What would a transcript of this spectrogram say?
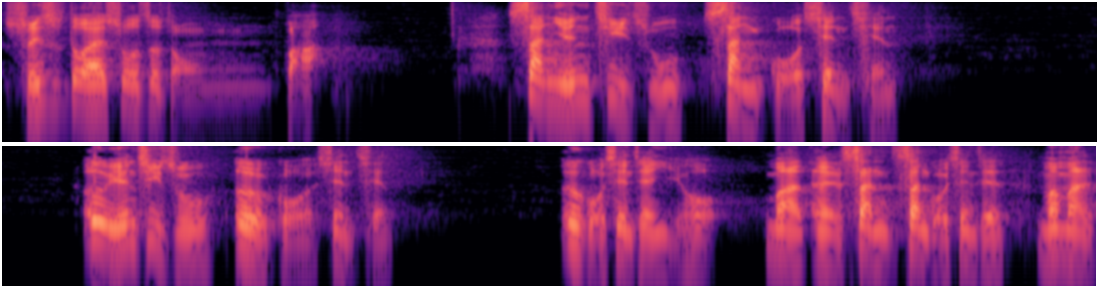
随时都在说这种法。善言具足，善果现前；恶言具足，恶果现前。恶果现前以后，慢呃善善果现前，慢慢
